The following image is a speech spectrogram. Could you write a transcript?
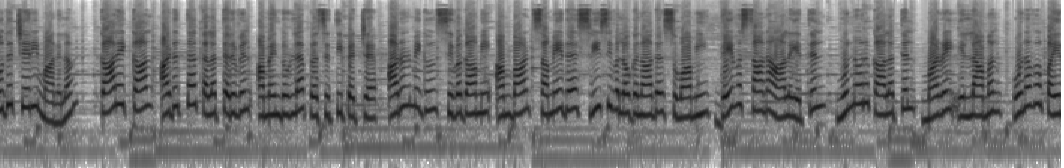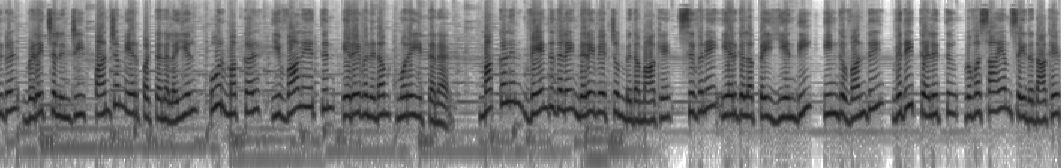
புதுச்சேரி மாநிலம் காரைக்கால் அடுத்த தலத்தெருவில் அமைந்துள்ள பிரசித்தி பெற்ற அருள்மிகு சிவகாமி அம்பாள் சமேத ஸ்ரீ சிவலோகநாதர் சுவாமி தேவஸ்தான ஆலயத்தில் முன்னொரு காலத்தில் மழை இல்லாமல் உணவு பயிர்கள் விளைச்சலின்றி பஞ்சம் ஏற்பட்ட நிலையில் ஊர் மக்கள் இவ்வாலயத்தின் இறைவனிடம் முறையிட்டனர். மக்களின் வேண்டுதலை நிறைவேற்றும் விதமாக சிவனே ஏர்களப்பை ஏந்தி இங்கு வந்து விதை தெளித்து விவசாயம் செய்ததாக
